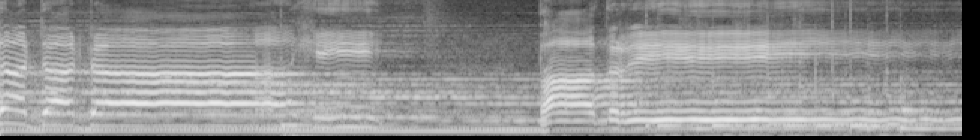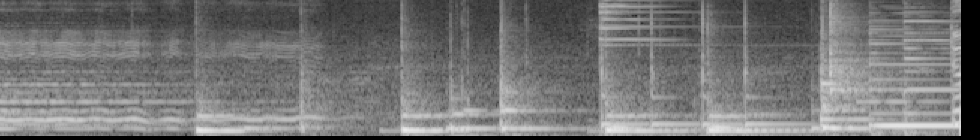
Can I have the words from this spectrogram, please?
တာတာတာဟီဘာတရေသူ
